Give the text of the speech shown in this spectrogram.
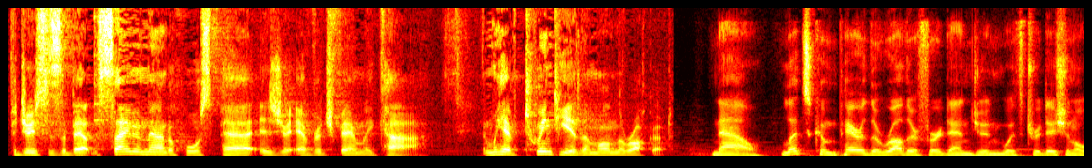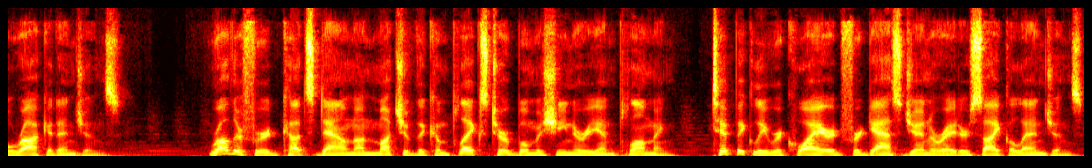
produces about the same amount of horsepower as your average family car. And we have 20 of them on the rocket. Now, let's compare the Rutherford engine with traditional rocket engines. Rutherford cuts down on much of the complex turbomachinery and plumbing typically required for gas generator cycle engines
